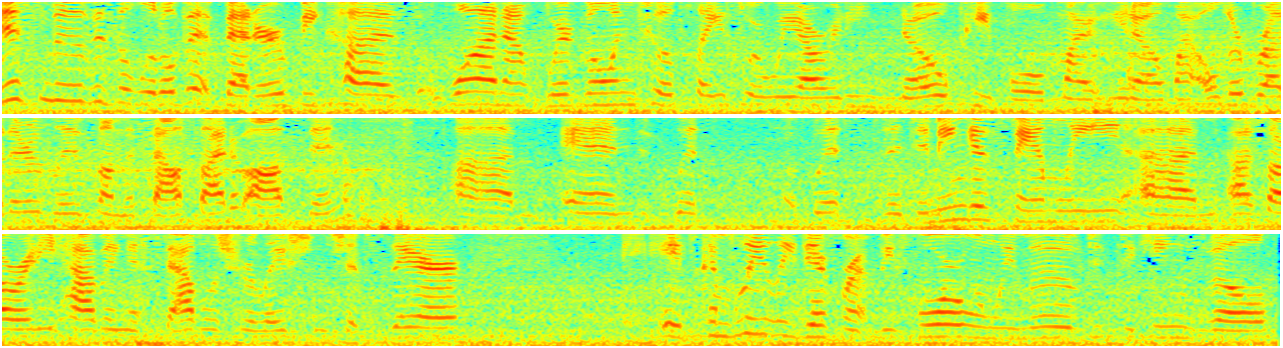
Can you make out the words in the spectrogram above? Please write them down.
This move is a little bit better because one, we're going to a place where we already know people. My, you know, my older brother lives on the south side of Austin, um, and with with the Dominguez family, um, us already having established relationships there, it's completely different. Before, when we moved to Kingsville,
